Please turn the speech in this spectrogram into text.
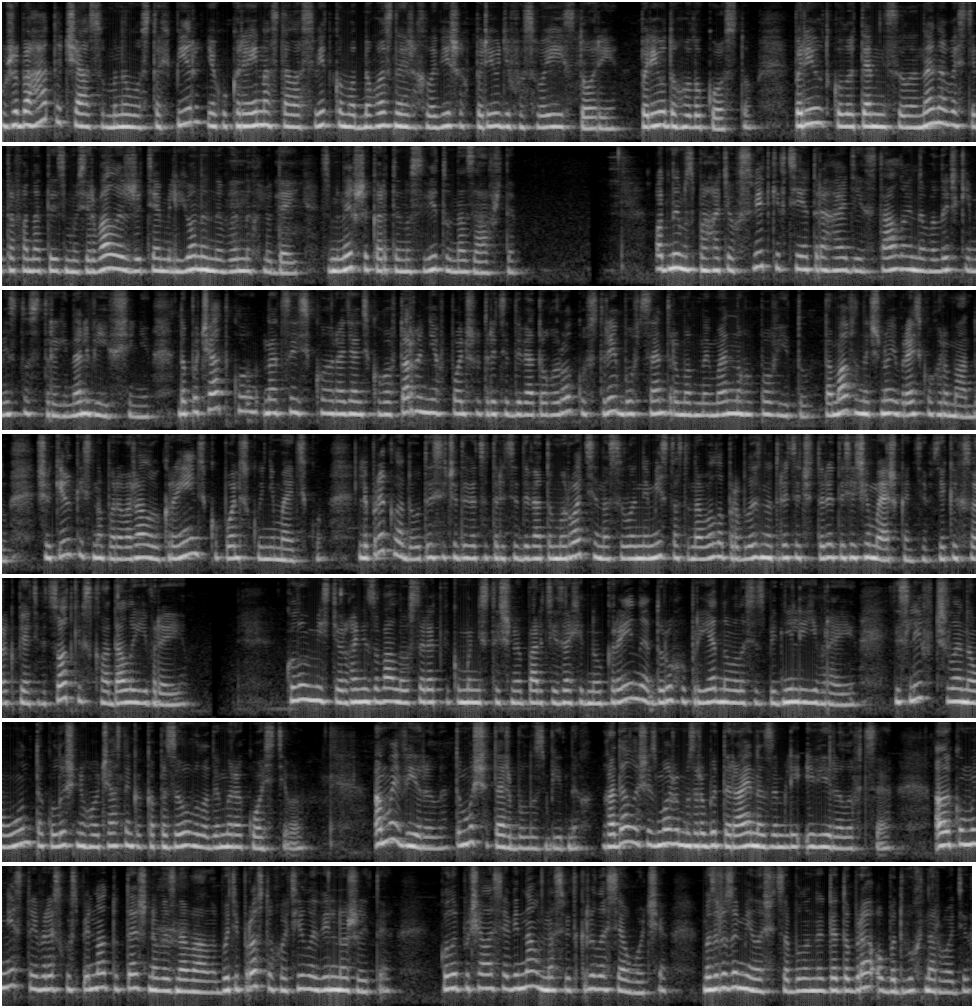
Уже багато часу минуло з тих пір, як Україна стала свідком одного з найжахливіших періодів у своїй історії періоду Голокосту, період, коли темні сили ненависті та фанатизму зірвали з життя мільйони невинних людей, змінивши картину світу назавжди. Одним з багатьох свідків цієї трагедії стало і невеличке місто Стрий на Львівщині. До початку нацистського радянського вторгнення в Польщу 39-го року Стрий був центром одноіменного повіту та мав значну єврейську громаду, що кількісно переважала українську, польську і німецьку. Для прикладу, у 1939 році населення міста становило приблизно 34 тисячі мешканців, з яких 45% складали євреї. Коли у місті організували осередки комуністичної партії Західної України, до руху приєднувалися збіднілі євреї, зі слів члена ОУН та колишнього учасника КПЗУ Володимира Костєва. А ми вірили, тому що теж було з бідних. Гадали, що зможемо зробити рай на землі і вірили в це. Але комуністи єврейську спільноту теж не визнавали, бо ті просто хотіли вільно жити. Коли почалася війна, в нас відкрилися очі. Ми зрозуміли, що це було не для добра обидвох народів.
